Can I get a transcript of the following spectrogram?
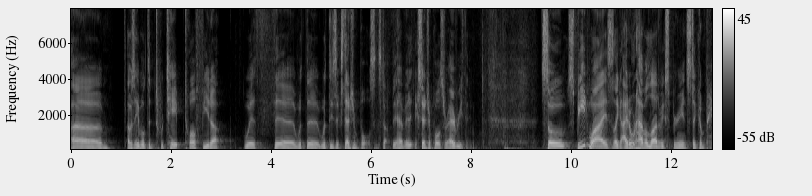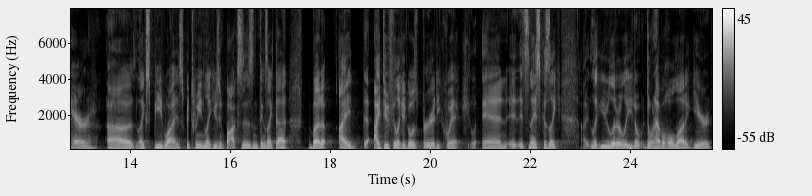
uh, I was able to tape 12 feet up with the with the with these extension poles and stuff. They have extension poles for everything. So speed wise, like I don't have a lot of experience to compare, uh, like speed wise between like using boxes and things like that. But uh, I I do feel like it goes pretty quick, and it, it's nice because like like you literally don't don't have a whole lot of gear,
